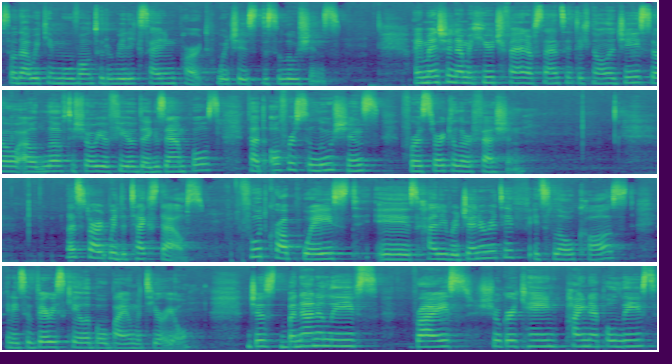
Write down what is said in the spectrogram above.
so that we can move on to the really exciting part, which is the solutions. I mentioned I'm a huge fan of science and technology, so I would love to show you a few of the examples that offer solutions for a circular fashion. Let's start with the textiles. Food crop waste is highly regenerative, it's low cost, and it's a very scalable biomaterial. Just banana leaves, rice, sugarcane, pineapple leaves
